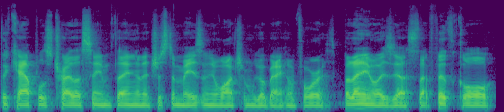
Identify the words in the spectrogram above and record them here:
the Capitals try the same thing, and it's just amazing to watch them go back and forth. But anyways, yes, that fifth goal,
